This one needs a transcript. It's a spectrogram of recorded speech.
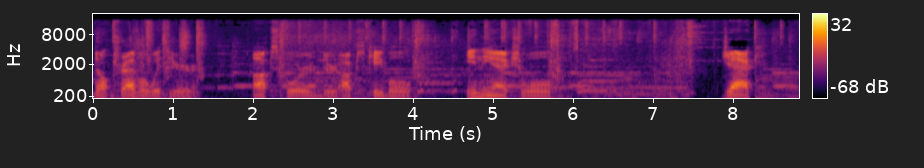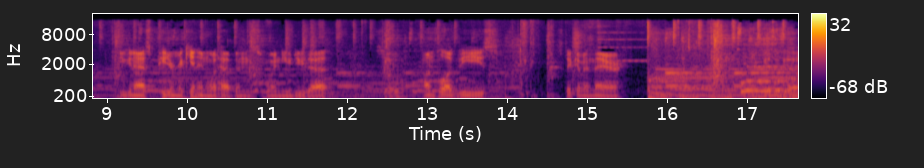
Don't travel with your aux cord or aux cable in the actual jack you can ask Peter McKinnon what happens when you do that. So unplug these, stick them in there, good to go.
